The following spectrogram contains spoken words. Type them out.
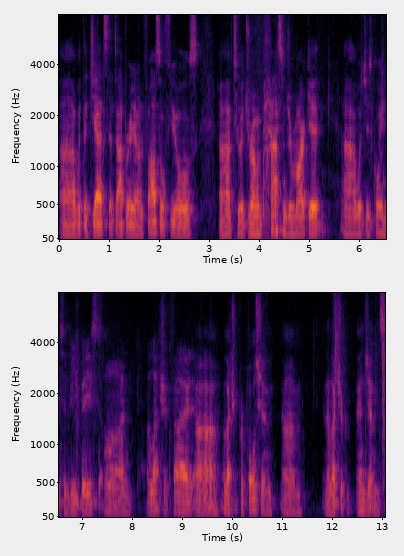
uh, with the jets that's operated on fossil fuels uh, to a drone passenger market, uh, which is going to be based on electrified uh, electric propulsion um, and electric engines.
